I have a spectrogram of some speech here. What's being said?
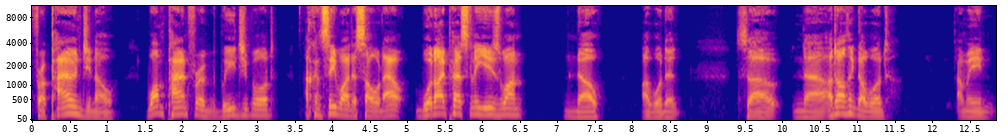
for a pound. You know, one pound for a Ouija board. I can see why they're sold out. Would I personally use one? No, I wouldn't. So no, I don't think I would. I mean,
